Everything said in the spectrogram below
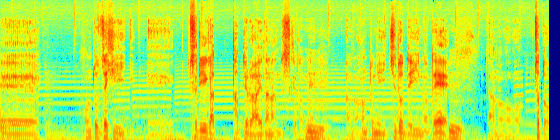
えー本当ぜひ、えーツリーが立ってる間なんですけどね、うん。あの本当に一度でいいので、うん。あのちょっと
